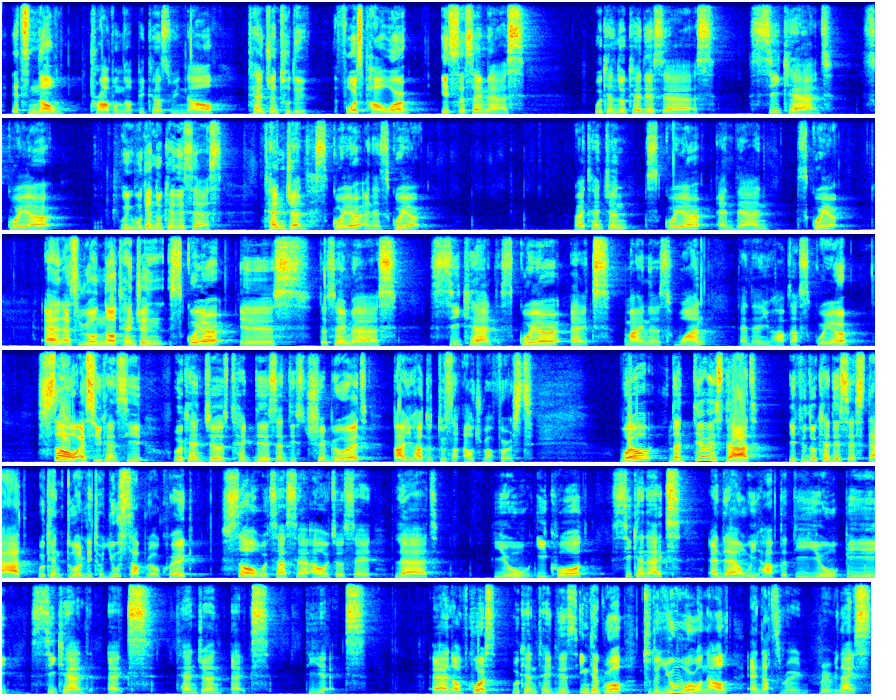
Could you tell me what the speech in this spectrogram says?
It's no problem though, because we know tangent to the fourth power is the same as, we can look at this as secant square, we, we can look at this as tangent square and then square, right? Tangent square and then square. And as we all know, tangent square is the same as secant square x minus 1, and then you have that square. So as you can see, we can just take this and distribute it, but you have to do some algebra first. Well, the deal is that if you look at this as that, we can do a little u sub real quick. So with that said, I will just say let u equal secant x, and then we have the du being secant x tangent x dx. And of course, we can take this integral to the u world now, and that's very, very nice.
